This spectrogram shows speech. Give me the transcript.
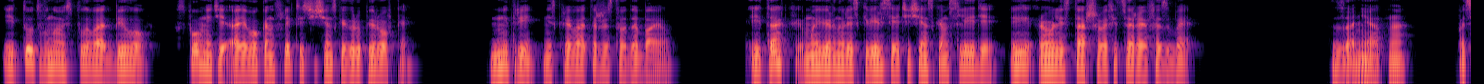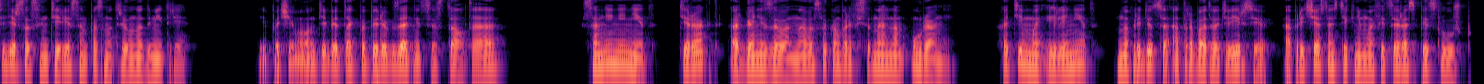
И тут вновь всплывает Белов. Вспомните о его конфликте с чеченской группировкой. Дмитрий, не скрывая торжества, добавил. Итак, мы вернулись к версии о чеченском следе и роли старшего офицера ФСБ. Занятно. Посидерцев с интересом посмотрел на Дмитрия. И почему он тебе так поперёк задницы встал-то, а? Сомнений нет. Теракт организован на высоком профессиональном уровне. Хотим мы или нет, но придётся отрабатывать версию о причастности к нему офицера спецслужб.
